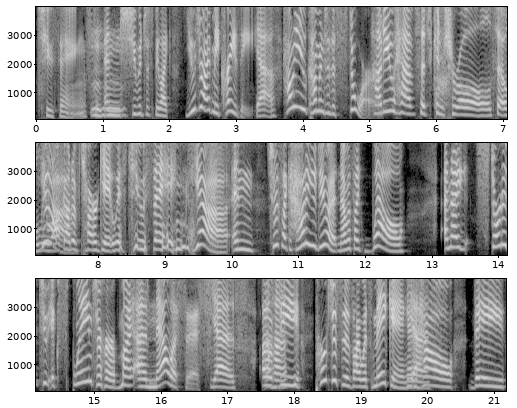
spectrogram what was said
two things. And she would just be like, You drive me crazy. Yeah. How do you come into the store? How do you have such control to only walk out of Target with two things? Yeah. And she was like, How do you do it? And I was like, Well, and I started to explain to her my analysis Yes. of Uh-huh. the purchases I was making and Yes. how they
